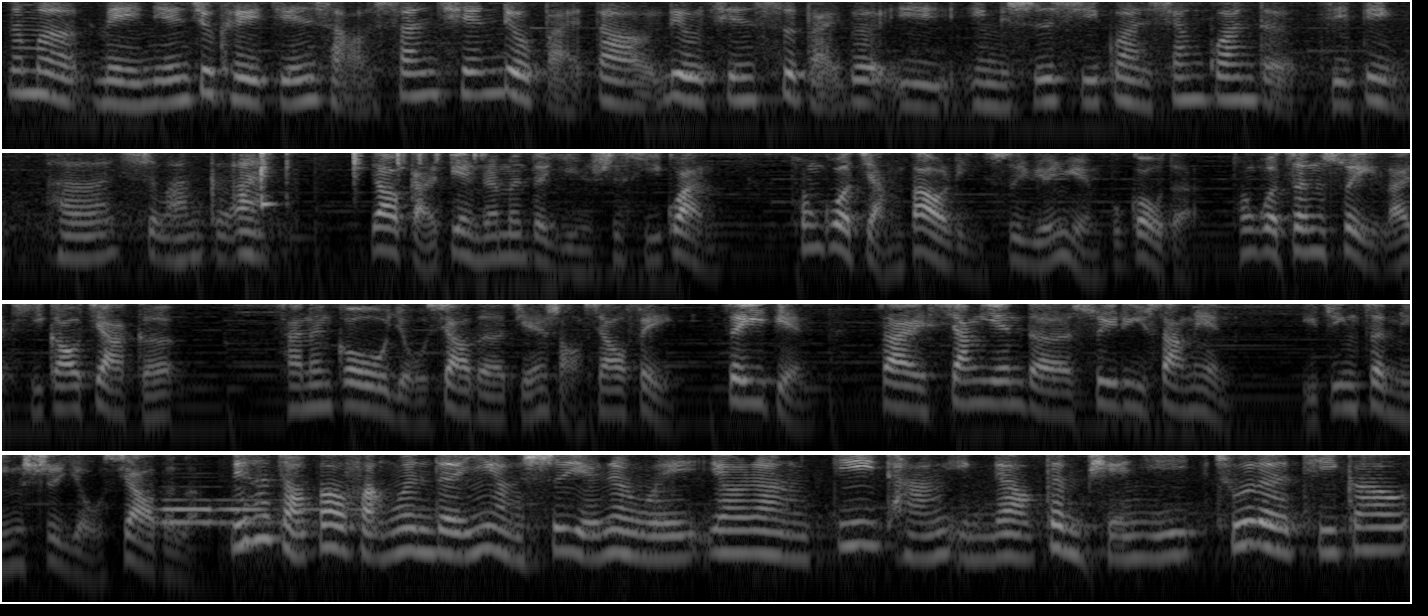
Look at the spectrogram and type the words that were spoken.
那么每年就可以减少三千六百到六千四百个与饮食习惯相关的疾病和死亡个案。要改变人们的饮食习惯，通过讲道理是远远不够的，通过征税来提高价格，才能够有效的减少消费。这一点在香烟的税率上面已经证明是有效的了。联合早报访问的营养师也认为，要让低糖饮料更便宜，除了提高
